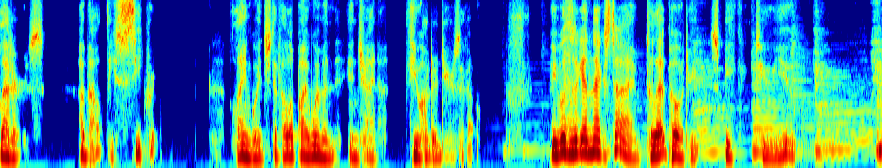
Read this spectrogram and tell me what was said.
Letters about the secret language developed by women in China a few hundred years ago. Be with us again next time to let poetry speak to you. You've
